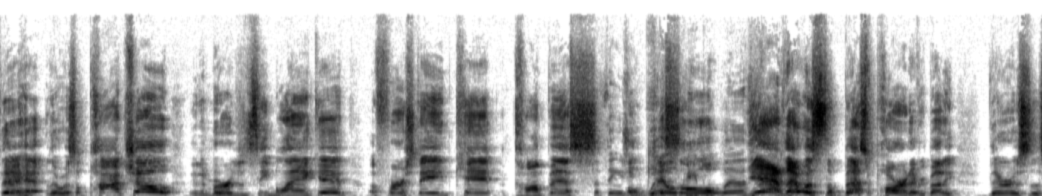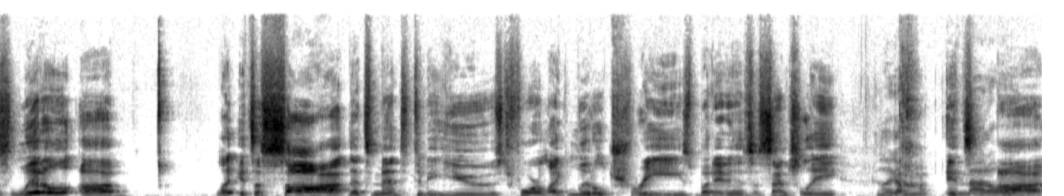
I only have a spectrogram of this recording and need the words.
There, ha- there was a poncho, an emergency blanket, a first aid kit, a compass, The things a you kill whistle. people with. Yeah, that was the best part, everybody. There is this little, uh, like it's a saw that's meant to be used for like little trees, but it is essentially It's like a it's metal. uh,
